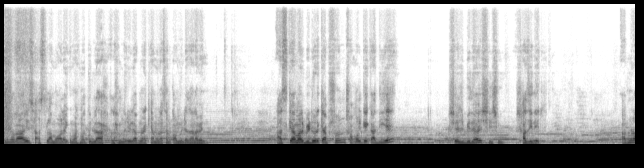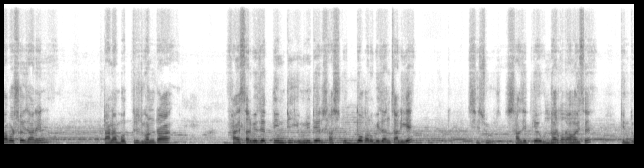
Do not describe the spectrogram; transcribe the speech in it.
সম্মানিত গাইজ আসসালামু আলাইকুম রহমতুল্লাহ। আলহামদুলিল্লাহ, আপনারা কেমন আছেন? কমেন্টে জানাবেন। আজকে আমার ভিডিওর ক্যাপশন সকলকে কাঁদিয়ে শেষ বিদায় শিশু সাজিদের। আপনারা অবশ্যই জানেন, টানা বত্রিশ ঘণ্টা ফায়ার সার্ভিসের তিনটি ইউনিটের শ্বাসরুদ্ধকর অভিযান চালিয়ে শিশু সাজিদকে উদ্ধার করা হয়েছে, কিন্তু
